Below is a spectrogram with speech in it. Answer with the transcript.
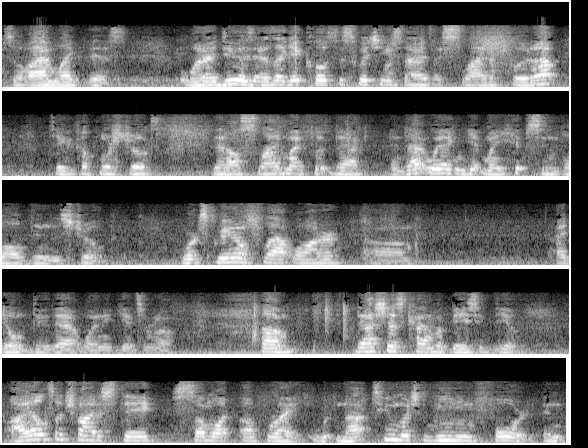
So I'm like this. What I do is as I get close to switching sides, I slide a foot up, take a couple more strokes, then I'll slide my foot back, and that way I can get my hips involved in the stroke. Works great on flat water. Um, I don't do that when it gets rough. Um, that's just kind of a basic deal. I also try to stay somewhat upright, with not too much leaning forward, and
